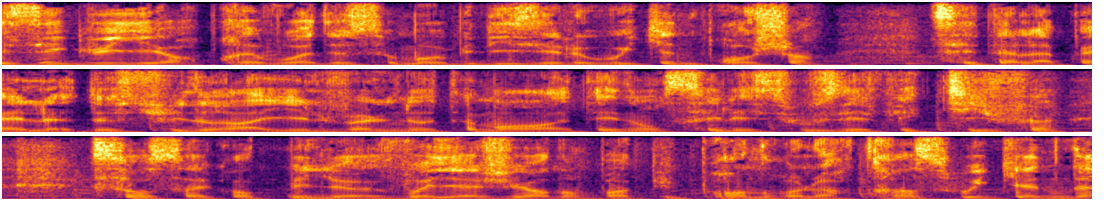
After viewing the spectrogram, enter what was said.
Les aiguilleurs prévoient de se mobiliser le week-end prochain. C'est à l'appel de Sudrail. Ils veulent notamment dénoncer les sous-effectifs. 150 000 voyageurs n'ont pas pu prendre leur train ce week-end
